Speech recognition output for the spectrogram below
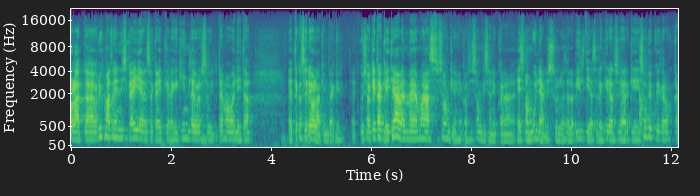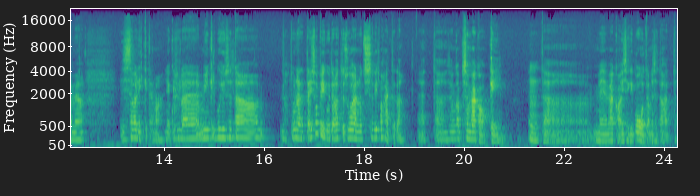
oled äh, rühmatrennis käija ja sa käid kellegi kindla juures, sa võid ju tema valida. et ega seal ei olegi midagi, et kui sa kedagi ei tea veel meie majas, siis ongi, ega siis ongi see niisugune esmamulje, mis sulle selle pildi ja selle kirjelduse järgi sobib kõige rohkem ja ja siis sa validki tema ja kui sulle mingil põhjusel ta noh, tunned, et ta ei sobi, kui te olete suhelnud, siis sa võid vahetada et äh, see on ka, see on väga okei okay.. et mm. me väga isegi pooldame seda, et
